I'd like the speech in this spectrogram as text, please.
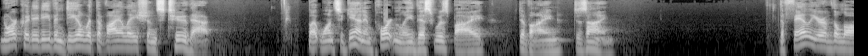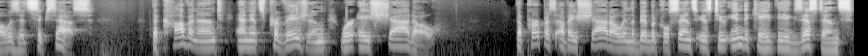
nor could it even deal with the violations to that. But once again, importantly, this was by divine design. The failure of the law was its success. The covenant and its provision were a shadow. The purpose of a shadow in the biblical sense is to indicate the existence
